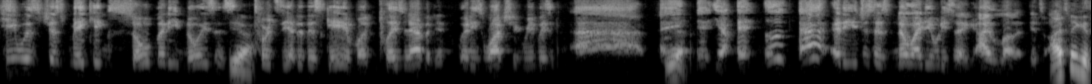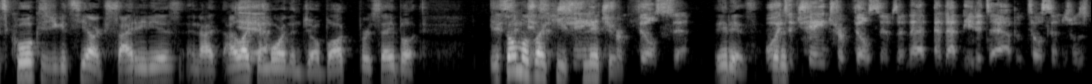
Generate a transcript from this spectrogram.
he was just making so many noises Yeah. towards the end of this game when plays would happen and when he's watching replays ah Yeah. eh, yeah eh, ah, and he just has no idea what he's saying I love it it's I think it's cool because you can see how excited he is, and I I like Yeah. him more than Joe Buck per se, but it's, a- almost a like he's snitching. from Phil Sim It is, well but it's, it's a change from Phil Simms and that and that needed to happen Phil Simms was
